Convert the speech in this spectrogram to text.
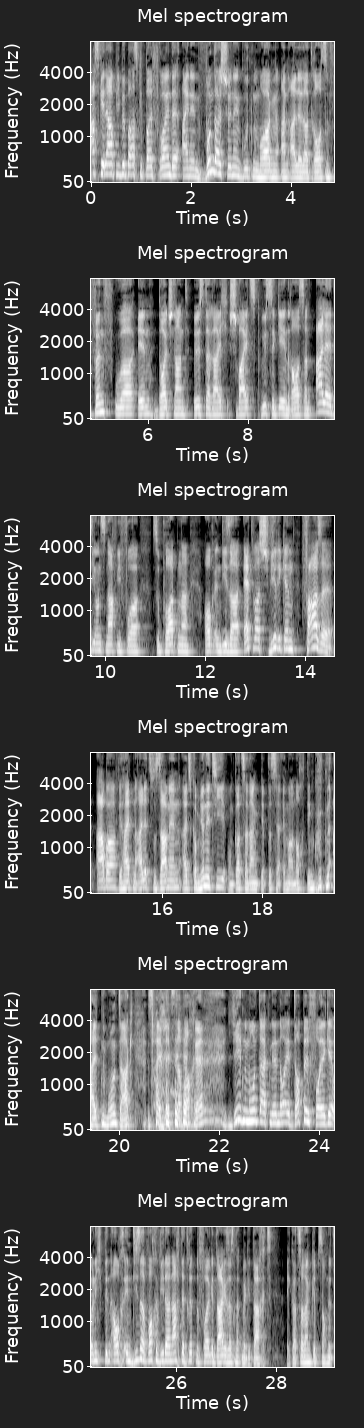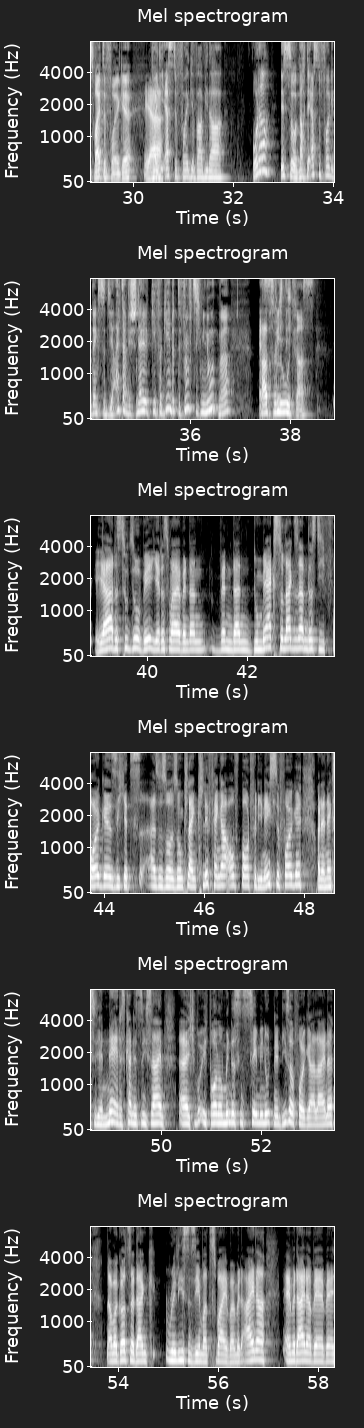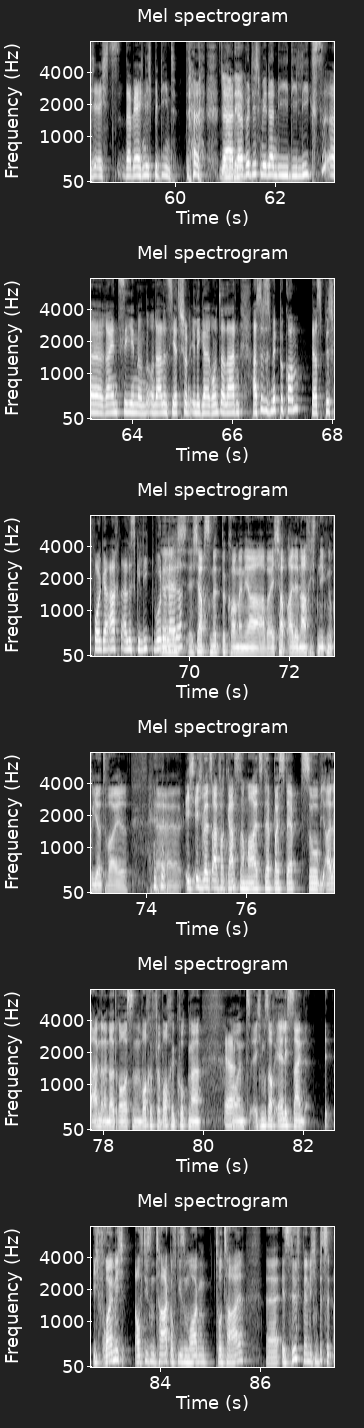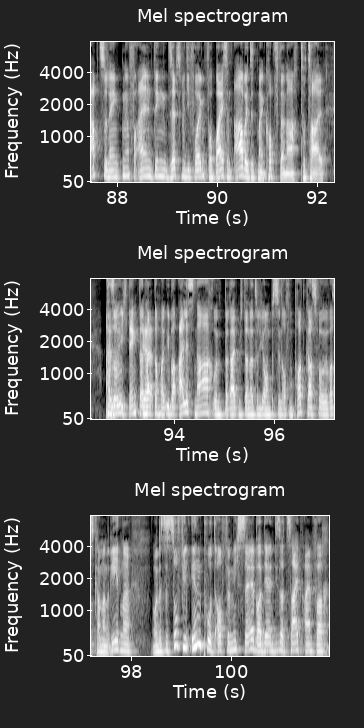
Was geht ab, liebe Basketballfreunde? Einen wunderschönen guten Morgen an alle da draußen. 5 Uhr in Deutschland, Österreich, Schweiz. Grüße gehen raus an alle, die uns nach wie vor supporten, auch in dieser etwas schwierigen Phase. Aber wir halten alle zusammen als Community und Gott sei Dank gibt es ja immer noch den guten alten Montag seit letzter Woche. Jeden Montag eine neue Doppelfolge und ich bin auch in dieser Woche wieder nach der dritten Folge da gesessen und hab mir gedacht, Ey, Gott sei Dank gibt's noch eine zweite Folge. Ja. Weil die erste Folge war wieder. Oder? Ist so. Nach der ersten Folge denkst du dir, Alter, wie schnell vergehen bitte 50 Minuten, ne? Es Absolut. ist richtig krass. Ja, das tut so weh jedes Mal, wenn dann, wenn dann, du merkst so langsam, dass die Folge sich jetzt, also so, so einen kleinen Cliffhanger aufbaut für die nächste Folge und dann denkst du dir, nee, das kann jetzt nicht sein. Äh, ich ich brauche noch mindestens 10 Minuten in dieser Folge alleine. Aber Gott sei Dank releasen sie immer zwei, weil mit einer Ey, mit einer wäre wär ich echt, da wäre ich nicht bedient. Da, ja, da, da würde ich mir dann die, die Leaks äh, reinziehen und, und alles jetzt schon illegal runterladen. Hast du das mitbekommen? dass bis Folge 8 alles geleakt wurde, ich, leider? Ich hab's mitbekommen, ja, aber ich habe alle Nachrichten ignoriert, weil äh, ich, ich will es einfach ganz normal, Step by Step, so wie alle anderen da draußen, Woche für Woche gucken. Ja. Und ich muss auch ehrlich sein, ich freue mich auf diesen Tag, auf diesen Morgen total. Äh, es hilft mir, mich ein bisschen abzulenken. Vor allen Dingen, selbst wenn die Folgen vorbei sind, arbeitet mein Kopf danach total. Also mhm. ich denke dann ja. halt nochmal über alles nach und bereite mich dann natürlich auch ein bisschen auf den Podcast vor, über was kann man reden. Und es ist so viel Input auch für mich selber, der in dieser Zeit einfach,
